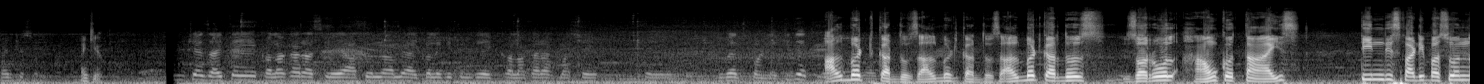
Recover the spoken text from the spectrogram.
थँक्यू सर थँक्यू तुमचे जायते कलाकार आसले हातून आमी आयकलें की तुमचे एक कलाकाराक मातशें दुयेंत पडलें. कितें Albert Cardoz Albert Cardoz Albert Cardoz जो रोल हांव कोत्ता आयज तीन दीस फाटी पासून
